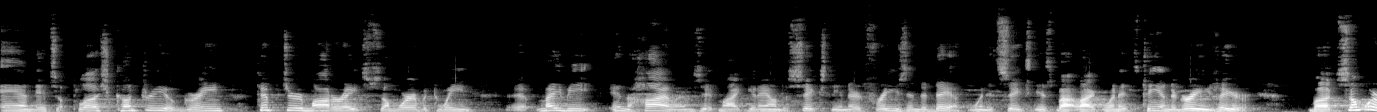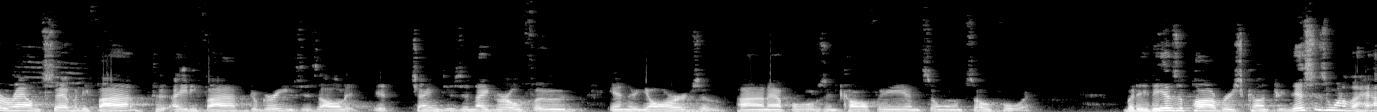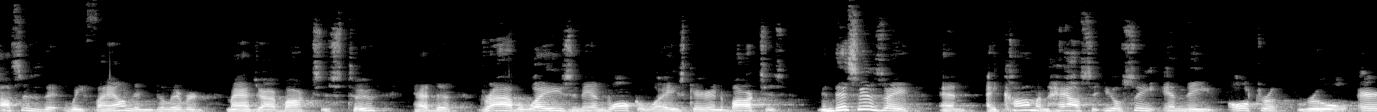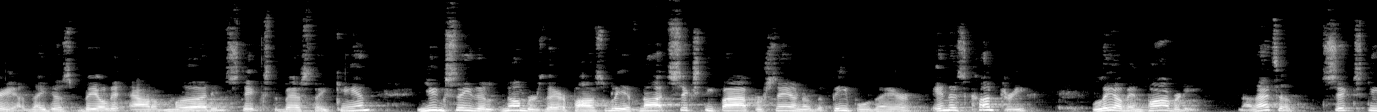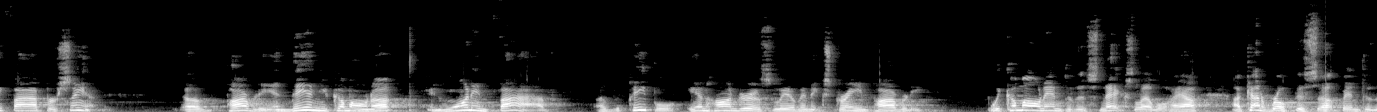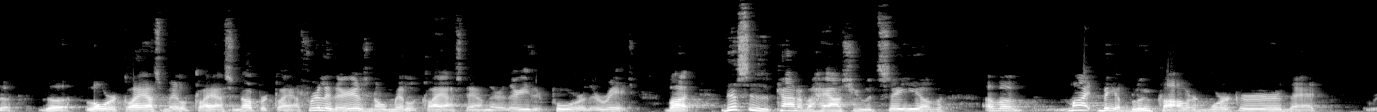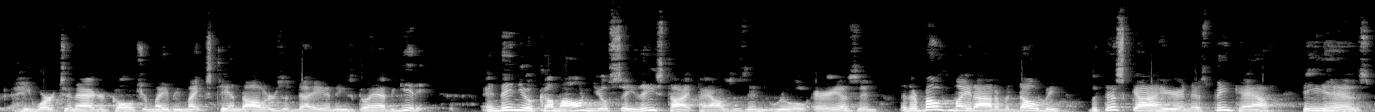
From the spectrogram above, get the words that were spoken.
And it's a plush country of green. Temperature moderates somewhere between uh, maybe in the highlands it might get down to 60 and they're freezing to death when it's 60. It's about like when it's 10 degrees here. But somewhere around 75 to 85 degrees is all it, it changes. And they grow food in their yards of pineapples and coffee and so on and so forth. But it is a impoverished country. This is one of the houses that we found and delivered Magi boxes to. Had to drive a ways and then walk a ways carrying the boxes. And this is a and a common house that you'll see in the ultra rural area. They just build it out of mud and sticks the best they can. You can see the numbers there, possibly, if not 65% of the people there in this country live in poverty. Now, that's a 65% of poverty. And then you come on up, and one in five of the people in Honduras live in extreme poverty. We come on into this next level house. I kind of broke this up into the, the lower class, middle class, and upper class. Really, there is no middle class down there. They're either poor or they're rich. But this is kind of a house you would see of, of a, might be a blue collared worker that he works in agriculture, maybe makes $10 a day, and he's glad to get it. And then you'll come on and you'll see these type houses in rural areas, and they're both made out of adobe, but this guy here in this pink house, he has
